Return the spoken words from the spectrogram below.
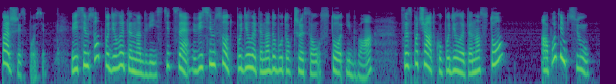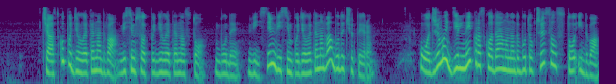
Перший спосіб. 800 поділити на 200 це 800 поділити на добуток чисел 100 і 2. Це спочатку поділити на 100, а потім цю частку поділити на 2. 800 поділити на 100 буде 8. 8 поділити на 2 буде 4. Отже, ми дільник розкладаємо на добуток чисел 100 і 2.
